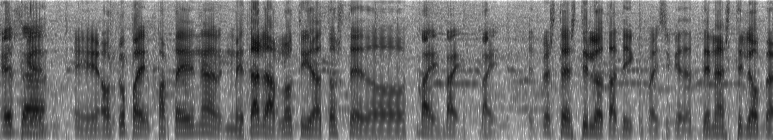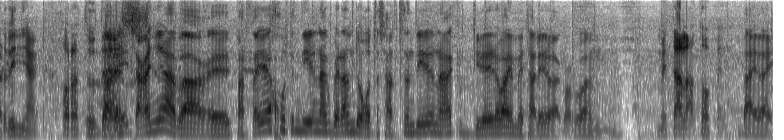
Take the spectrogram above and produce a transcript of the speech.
Eta Eh, aurko pa- partaidena metal arlotik datoste edo bai, bai, bai. ez beste estilotatik, baizik eta dena estilo berdinak jorratu dute Bai, ez? eta gainera, ba, e, partaia juten direnak berandu eta sartzen direnak direre bai metaleroak, orduan, Metal a tope. bai, bai.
